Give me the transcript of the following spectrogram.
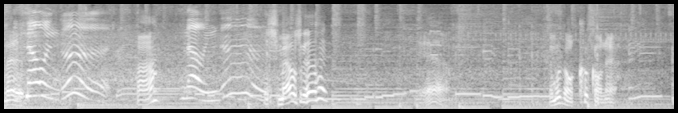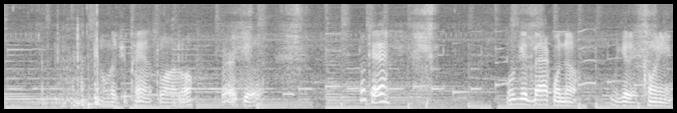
let it, Smelling good. huh? Smelling good. It smells good? Yeah. And we're gonna cook on that. Don't let your pan slide off. Very good. Okay. We'll get back when uh, we get it clean.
